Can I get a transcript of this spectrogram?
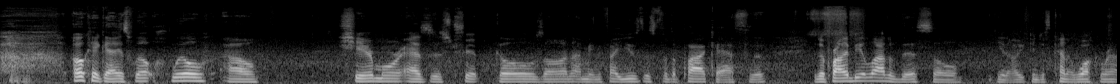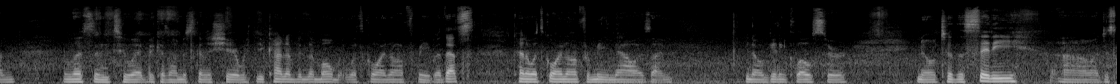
okay, guys. Well, we'll I'll share more as this trip goes on. I mean, if I use this for the podcast, there'll probably be a lot of this. So you know, you can just kind of walk around listen to it because I'm just going to share with you kind of in the moment what's going on for me. But that's kind of what's going on for me now as I'm, you know, getting closer, you know, to the city. Uh, I just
